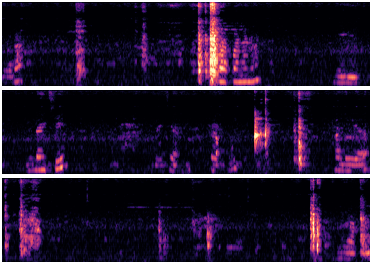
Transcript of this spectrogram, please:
बघा आता आपण आहे ना हे मुलायचे. इलायची आधी टाकू हलवूया. आपण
